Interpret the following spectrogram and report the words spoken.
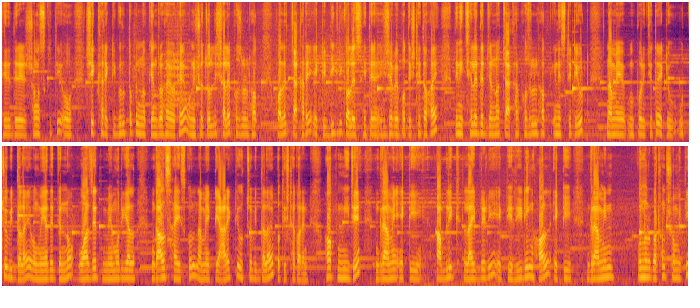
ধীরে ধীরে সংস্কৃতি ও শিক্ষার একটি গুরুত্বপূর্ণ কেন্দ্র হয়ে ওঠে। উনিশশো চল্লিশ সালে ফজলুল হক কলেজ চাখারে একটি ডিগ্রি কলেজ হিসেবে প্রতিষ্ঠিত হয়। তিনি ছেলেদের জন্য চাখার ফজলুল হক ইনস্টিটিউট নামে পরিচিত একটি উচ্চ বিদ্যালয় এবং মেয়েদের জন্য Wazed Memorial Girls High School নামে একটি আরেকটি উচ্চ বিদ্যালয় প্রতিষ্ঠা করেন। হক নিজে গ্রামে একটি পাবলিক লাইব্রেরি, একটি রিডিং হল, একটি গ্রামীণ পুনর্গঠন সমিতি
